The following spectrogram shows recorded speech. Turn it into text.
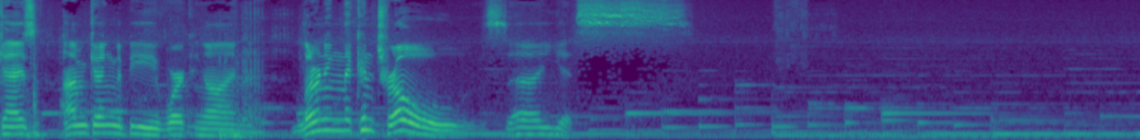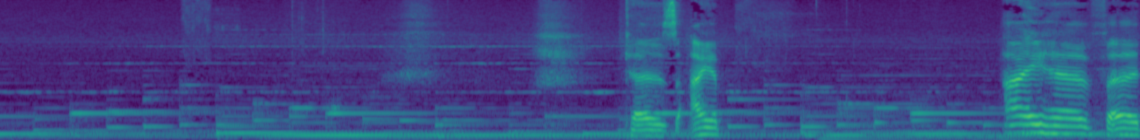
Guys, I'm going to be working on learning the controls. Uh, yes. Because I have, I have uh,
